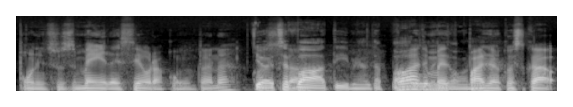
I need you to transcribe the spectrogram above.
ponnistus meille seurakuntana. Joo, että se vaatii meiltä paljon. Vaatii meiltä paljon, koska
